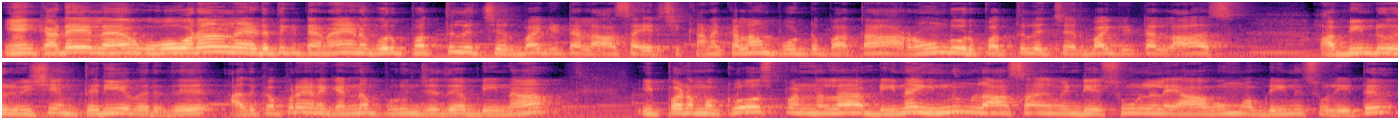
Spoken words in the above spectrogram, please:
என் கடையில் ஓவரால் நான் எடுத்துக்கிட்டேன்னா எனக்கு ஒரு பத்து லட்ச ரூபாய் கிட்ட லாஸ் ஆயிடுச்சு கணக்கெல்லாம் போட்டு பார்த்தா அரௌண்ட் ஒரு பத்து லட்ச ரூபாய் கிட்ட லாஸ் அப்படின்ற ஒரு விஷயம் தெரிய வருது. அதுக்கப்புறம் எனக்கு என்ன புரிஞ்சது அப்படின்னா இப்போ நம்ம க்ளோஸ் பண்ணலை அப்படின்னா இன்னும் லாஸ் ஆக வேண்டிய சூழ்நிலை ஆகும் அப்படின்னு சொல்லிட்டு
